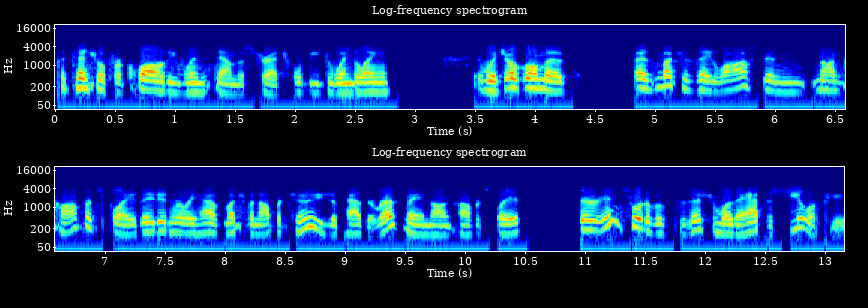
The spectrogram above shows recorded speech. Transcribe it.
potential for quality wins down the stretch will be dwindling, which Oklahoma, as much as they lost in non-conference play, they didn't really have much of an opportunity to pad their resume in non-conference play. It's they're in sort of a position where they have to steal a few,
